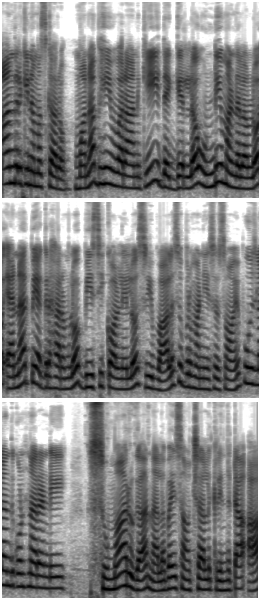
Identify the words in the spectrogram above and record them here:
అందరికీ నమస్కారం. మన భీమవరానికి దగ్గరలో ఉండి మండలంలో ఎన్ఆర్పి అగ్రహారంలో బీసీ కాలనీలో శ్రీ బాలసుబ్రహ్మణ్యేశ్వర స్వామి పూజలు అందుకుంటున్నారండి. సుమారుగా నలభై సంవత్సరాల క్రిందట ఆ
